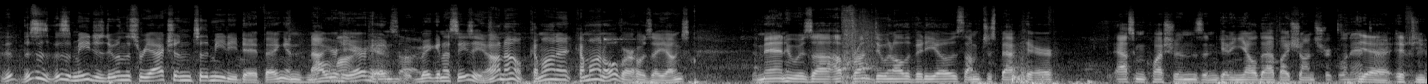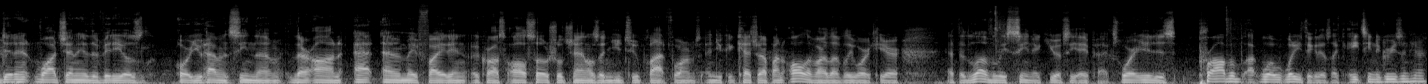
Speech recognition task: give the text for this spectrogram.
This is this is me just doing this reaction to the media day thing, and now oh, you're my. here yeah, and sorry. making us easy. Oh no, come on, in, come on over, Jose Youngs, the man who is uh, up front doing all the videos. I'm just back here asking questions and getting yelled at by Sean Strickland. yeah, if you didn't watch any of the videos or you haven't seen them, they're on at MMA Fighting across all social channels and YouTube platforms, and you can catch up on all of our lovely work here at the lovely scenic UFC Apex, where it is probably well, what do you think it is? Like 18 degrees in here?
